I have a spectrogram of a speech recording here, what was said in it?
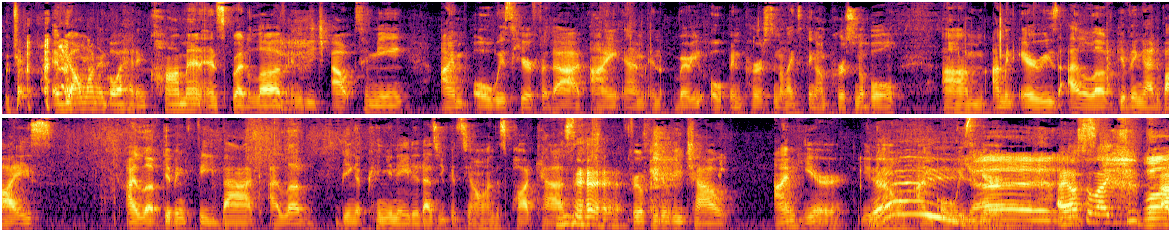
if y'all want to go ahead and comment and spread love and reach out to me, I'm always here for that. I am a very open person. I like to think I'm personable. Um, I'm an Aries. I love giving advice. I love giving feedback. I love being opinionated, as you can see on this podcast. Feel free to reach out. I'm here. You know, I'm Yay. always here. I also like to. Well- I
